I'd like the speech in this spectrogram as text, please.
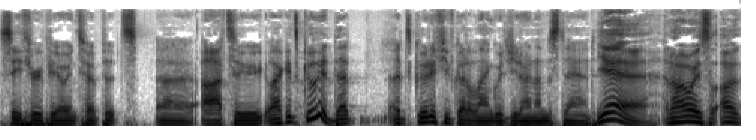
C-3PO interprets uh, R2. Like it's good. That it's good if you've got a language you don't understand. Yeah, and I always I,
